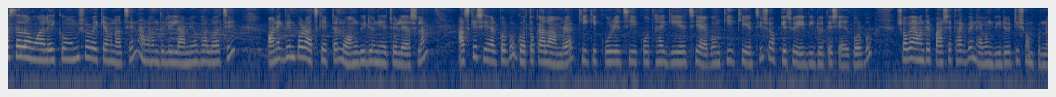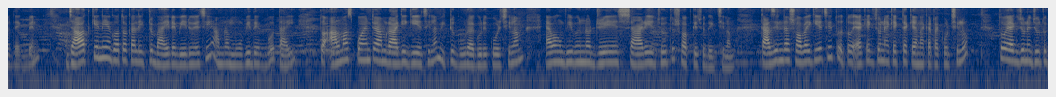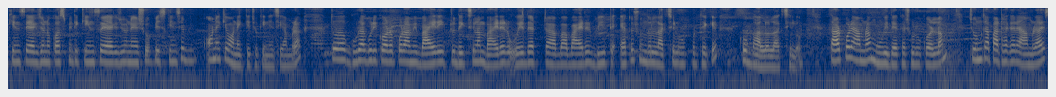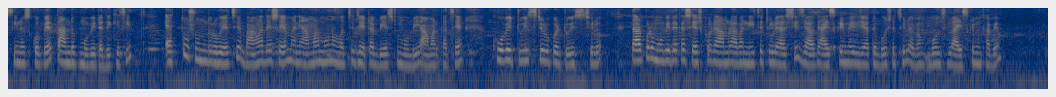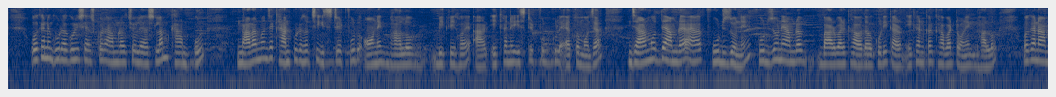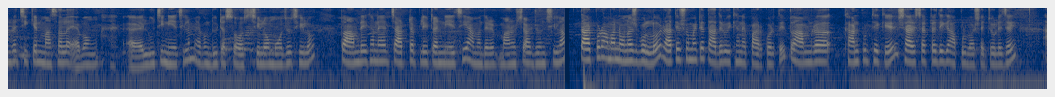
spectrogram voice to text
আসসালামু আলাইকুম, সবাই কেমন আছেন? আলহামদুলিল্লাহ, আমিও ভালো আছি। অনেক দিন পর আজকে একটা লং ভিডিও নিয়ে চলে আসলাম। আজকে শেয়ার করব গতকাল আমরা কি কি করেছি, কোথায় গিয়েছি এবং কি খেয়েছি সব কিছু এই ভিডিওতে শেয়ার করব। সবাই আমাদের পাশে থাকবেন এবং ভিডিওটি সম্পূর্ণ দেখবেন। জাওয়াতকে নিয়ে গতকাল একটু বাইরে বেরিয়েছি, আমরা মুভি দেখব তাই। তো আলমাস পয়েন্টে আমরা আগে গিয়েছিলাম, একটু ঘোরাঘুরি করছিলাম এবং বিভিন্ন ড্রেস শাড়ি, জুতো সব কিছু দেখছিলাম। কাজিনরা সবাই গিয়েছি তো তো এক একজন এক একটা কেনাকাটা করছিল। তো একজনে জুতো কিনছে, একজনে কসমেটিক কিনছে, একজনে শোপিস কিনছে, অনেকে অনেক কিছু কিনেছি আমরা। তো ঘোরাঘুরি করার পর আমি বাইরে একটু দেখছিলাম বাইরের ওয়েদারটা বা বাইরের ভিউটা এত সুন্দর লাগছিল উপর থেকে, খুব ভালো লাগছিল। তারপরে আমরা মুভি দেখা শুরু করলাম। চুনকা পাঠাগারে আমরা সিনোস্কোপে তাণ্ডব মুভিটা দেখেছি। এত সুন্দর হয়েছে বাংলাদেশে মানে আমার মনে হচ্ছে যে এটা বেস্ট মুভি আমার কাছে খুবই টুইস্টের উপর টুইস্ট ছিল। তারপরে মুভি দেখা শেষ করে আমরা আবার নিচে চলে আসি যাতে আইসক্রিমের ইয়াতে বসেছিল এবং বলছিল আইসক্রিম খাবে। ওইখানে ঘোরাঘুরি শেষ করে আমরা চলে আসলাম খানপুর। নারায়ণগঞ্জে খানপুরে হচ্ছে স্ট্রিট ফুড অনেক ভালো বিক্রি হয় আর এখানের স্ট্রিট ফুডগুলো এত মজা, যার মধ্যে আমরা ফুড জোনে ফুড জোনে আমরা বারবার খাওয়া দাওয়া করি কারণ এখানকার খাবারটা অনেক ভালো। ওখানে আমরা চিকেন মশালা এবং লুচি নিয়েছিলাম এবং দুইটা সস ছিল, মজো ছিল। তো আমরা এখানে চারটা প্লেটার নিয়েছি, আমাদের মানুষ চারজন ছিলাম। তারপর আমার ননাস বলল, রাতের সময়টা তাদের ওইখানে পার করতে। তো আমরা খানপুর থেকে সাড়ে চারটার দিকে আপুর বাসায় চলে যাই।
